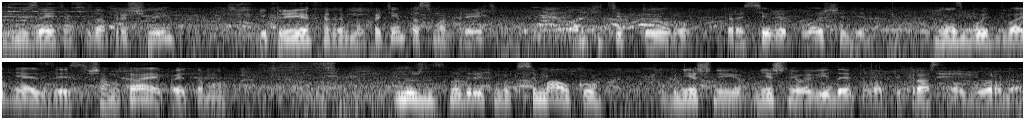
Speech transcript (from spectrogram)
не за этим сюда пришли и приехали. Мы хотим посмотреть архитектуру, красивые площади. У нас будет два дня здесь, в Шанхае, поэтому нужно смотреть максималку внешней, внешнего вида этого прекрасного города.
